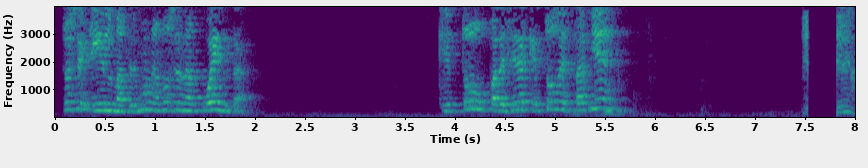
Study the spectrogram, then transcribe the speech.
Entonces, en el matrimonio no se dan cuenta que todo pareciera que todo está bien. Pero.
